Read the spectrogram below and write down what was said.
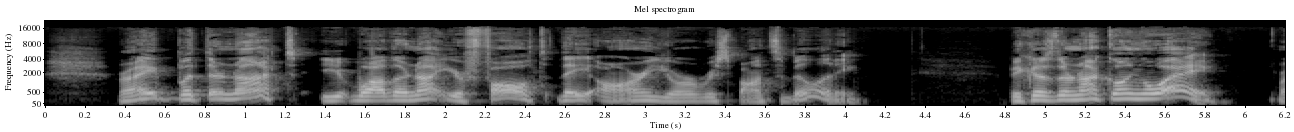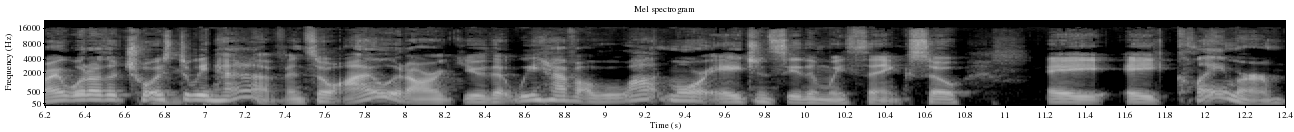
right? But they're not, while they're not your fault, they are your responsibility because they're not going away, right? What other choice do we mm-hmm. have? And so I would argue that we have a lot more agency than we think. So a, a claimer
